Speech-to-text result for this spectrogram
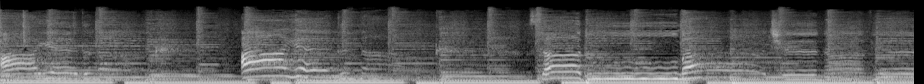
A jednak, a jednak zaduma cię nawiedza.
